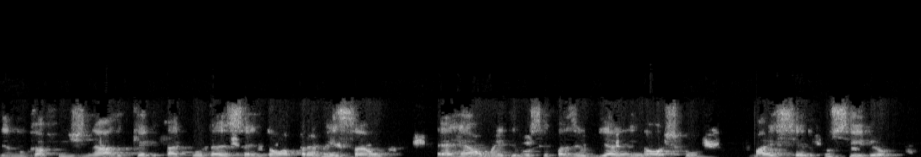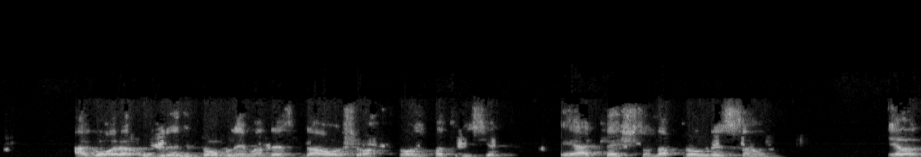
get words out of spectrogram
eu nunca fiz nada, o que é que está acontecendo? Então, a prevenção é realmente você fazer o diagnóstico mais cedo possível. Agora, o grande problema dessa, da osteoartrose, Patrícia, é a questão da progressão. Ela,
